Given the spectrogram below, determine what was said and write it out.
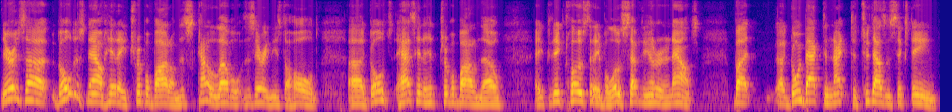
there is uh, gold has now hit a triple bottom. This kind of level, this area needs to hold. Uh, gold has hit a hit triple bottom though. It did close today below 1700 an ounce, but uh, going back to night to 2016,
